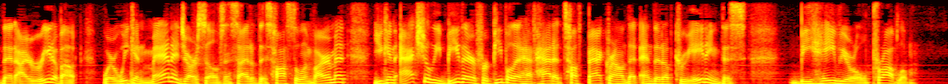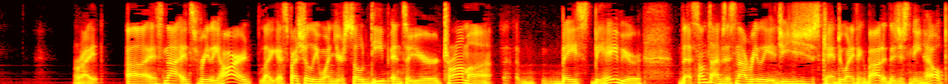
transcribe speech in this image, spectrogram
that I read about where we can manage ourselves inside of this hostile environment, you can actually be there for people that have had a tough background that ended up creating this behavioral problem. Right? Uh, it's not it's really hard like especially when you're so deep into your trauma based behavior that sometimes it's not really you, you just can't do anything about it. They just need help.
